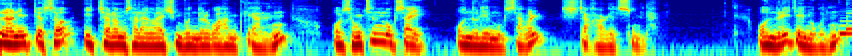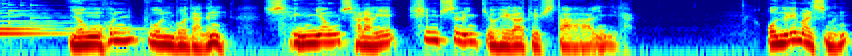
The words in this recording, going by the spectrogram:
하나님께서 이처럼 사랑하신 분들과 함께하는 오성진 목사의 오늘의 묵상을 시작하겠습니다. 오늘의 제목은 영혼 구원보다는 생명 사랑에 힘쓰는 교회가 됩시다입니다. 오늘의 말씀은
